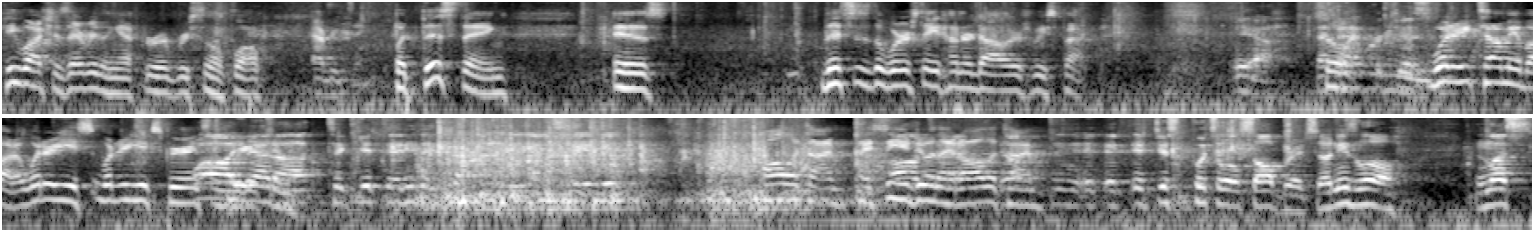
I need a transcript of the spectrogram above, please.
He washes everything after every snowfall. Everything. But this thing is, this is the worst eight hundred dollars we spent. Yeah. That's So, why we're gonna. just- What are you? Tell me about it. What are you? What are you experiencing? Well, you gotta to get to anything done. You gotta shake it. all the time. I see you doing the that all the Yep. time. It, it, it just puts a little salt bridge, so it needs a little. Unless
